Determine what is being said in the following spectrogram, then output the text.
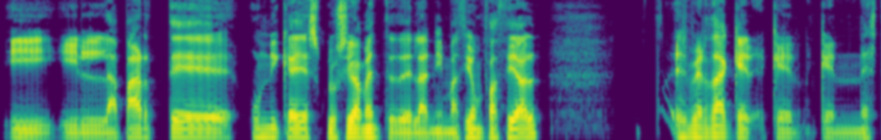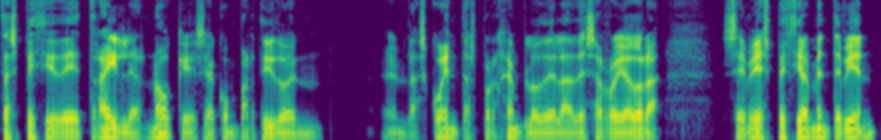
Y, y la parte única y exclusivamente de la animación facial. Es verdad que, que- que en esta especie de tráiler, ¿no? Que se ha compartido en, en las cuentas, por ejemplo, de la desarrolladora, se ve especialmente bien.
